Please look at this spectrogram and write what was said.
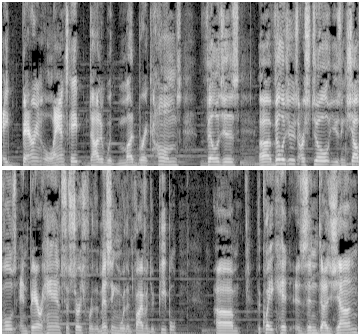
A barren landscape dotted with mud brick homes, villages. Uh, villagers are still using shovels and bare hands to search for the missing more than 500 people. Um, the quake hit Zindajan,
